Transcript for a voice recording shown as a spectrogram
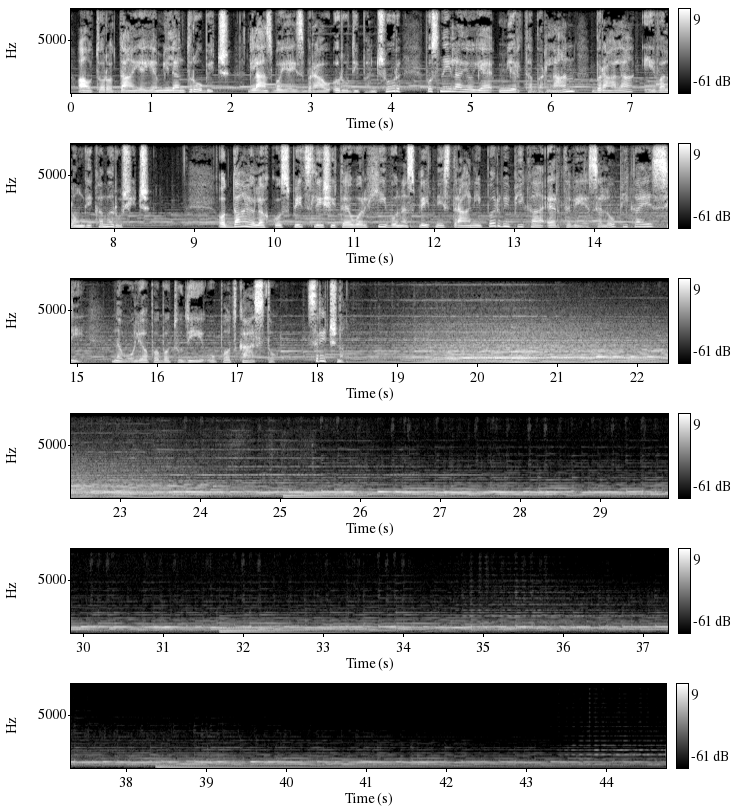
Avtor oddaje je Milan Trobič, glasbo je izbral Rudi Pančur, posnela jo je Mirta Brlan, brala Eva Longika Marušič. Oddajo lahko spet slišite v arhivu na spletni strani prvi.rtvslo.js, na voljo pa bo tudi v podkastu. Srečno!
